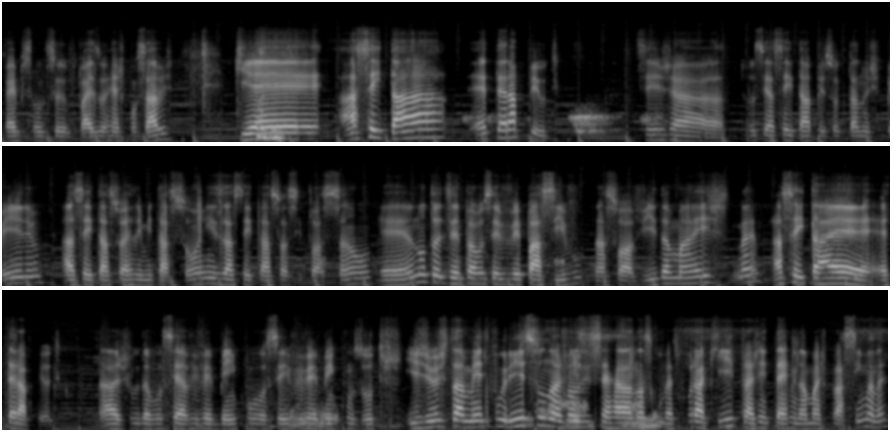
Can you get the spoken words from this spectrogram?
permissão dos seus pais ou responsáveis. Que é aceitar é terapêutico. Seja você aceitar a pessoa que está no espelho, aceitar suas limitações, aceitar sua situação. É, eu não estou dizendo para você viver passivo na sua vida, mas né, aceitar é, é terapêutico ajuda você a viver bem com você e viver bem com os outros. E justamente por isso nós vamos encerrar a nossa conversa por aqui, para a gente terminar mais para cima, né?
